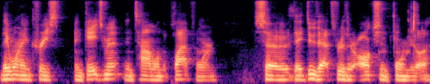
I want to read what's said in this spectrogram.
They want to increase engagement and time on the platform. So they do that through their auction formula.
